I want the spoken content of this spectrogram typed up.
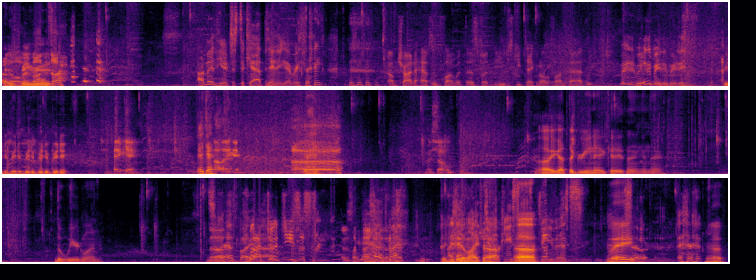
don't know That what is my moms rude. are? I'm in here just decapitating everything. I'm trying to have some fun with this, but you just keep taking all the fun, Pat. Beady, beady, beady, beady. Bitty bitty bitty bitty bitty. AK. Hey, yeah. Oh, AK. Uh, my shovel. Oh, you got the green AK thing in there. The weird one. No, So I have my. Ah, Uh, Jesus! I just like I have my. a- What'd I you do? have my Launch off? Uh, Beavis. wait. So, Oh,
